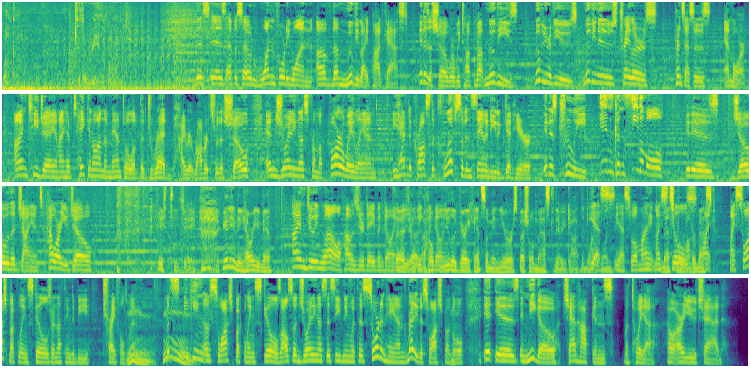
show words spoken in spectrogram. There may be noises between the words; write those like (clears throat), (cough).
Welcome to the real world. This is episode 141 of the MovieByte Podcast. It is a show where we talk about movies, movie reviews, movie news, trailers, princesses, and more. I'm TJ, and I have taken on the mantle of the dread Pirate Roberts for this show, and joining us from a faraway land, he had to cross the cliffs of insanity to get here. It is truly inconceivable. It is Joe the Giant. How are you, Joe? (laughs) hey, TJ. Good evening. How are you, man? I'm doing well. How's your day been going? How's your Uh, week I been hope going? you look very handsome in your special mask there you got, the black yes, one. yes. yes. Well, my my Mask skills, Marauder mask? my swashbuckling skills are nothing to be trifled with. Hmm. But speaking of swashbuckling skills, also joining us this evening with his sword in hand, ready to swashbuckle, Hmm. it is Inigo Chad Hopkins Montoya. How are you, Chad?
